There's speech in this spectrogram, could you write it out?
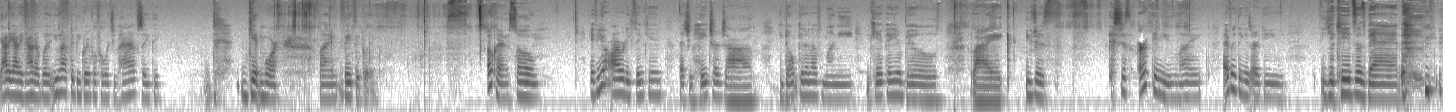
yada yada yada, but you have to be grateful for what you have so you could get more. Like, basically. Okay, so if you're already thinking that you hate your job, you don't get enough money, you can't pay your bills, like you just it's just irking you. Like everything is irking you. Your kids is bad.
